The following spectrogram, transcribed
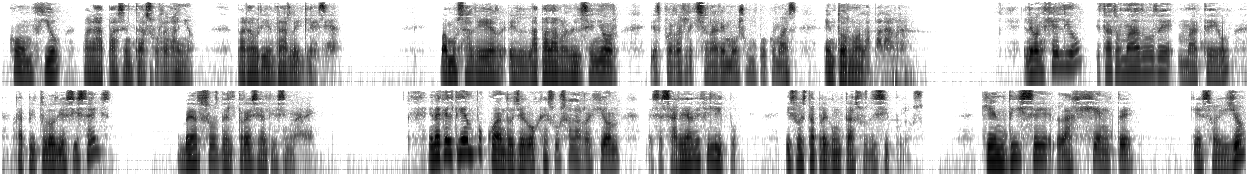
confió para apacentar su rebaño para orientar la iglesia. Vamos a leer la palabra del Señor y después reflexionaremos un poco más en torno a la palabra. El Evangelio está tomado de Mateo capítulo 16, versos del 13 al 19. En aquel tiempo, cuando llegó Jesús a la región de Cesarea de Filipo, hizo esta pregunta a sus discípulos. ¿Quién dice la gente que soy yo?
